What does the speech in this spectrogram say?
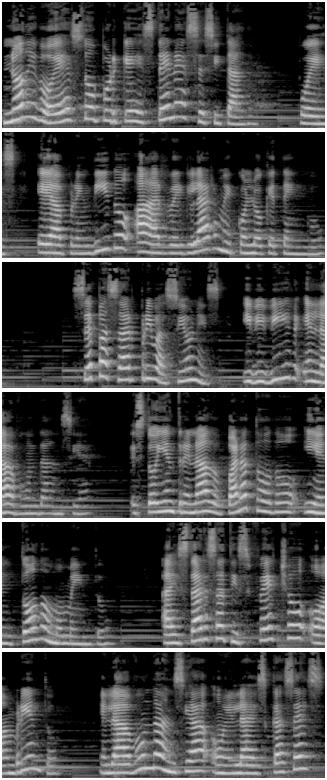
No digo esto porque esté necesitado, pues he aprendido a arreglarme con lo que tengo. Sé pasar privaciones y vivir en la abundancia. Estoy entrenado para todo y en todo momento, a estar satisfecho o hambriento en la abundancia o en la escasez.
